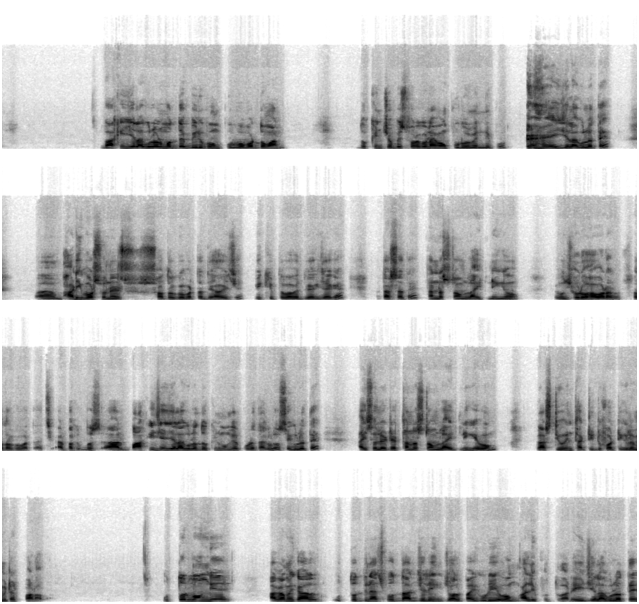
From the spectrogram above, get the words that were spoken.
বাকি জেলাগুলোর মধ্যে বীরভূম, পূর্ব বর্ধমান দক্ষিণ চব্বিশ পরগনা এবং পূর্ব মেদিনীপুর। এই জেলাগুলোতে ভারী বর্ষণের সতর্কবার্তা দেওয়া হয়েছে বিক্ষিপ্তভাবে দু এক জায়গায়। তার সাথে থান্ডারস্টর্ম লাইটনিংও এবং ঝোড়ো হাওয়ারও সতর্কবার্তা আছে। আর বাকি আর বাকি যে জেলাগুলো দক্ষিণবঙ্গের পড়ে থাকল, সেগুলোতে আইসোলেটেড থান্ডারস্টর্ম লাইটনিং এবং gusty wind thirty to forty kilometre per hour উত্তরবঙ্গে আগামীকাল উত্তর দিনাজপুর, দার্জিলিং, জলপাইগুড়ি এবং আলিপুরদুয়ার। এই জেলাগুলোতে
